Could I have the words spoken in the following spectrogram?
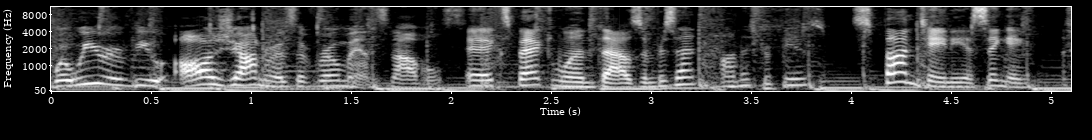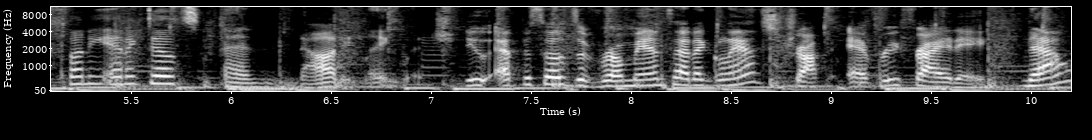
where we review all genres of romance novels. Expect 1000% honest reviews, spontaneous singing, funny anecdotes, and naughty language. New episodes of Romance at a Glance drop every Friday. Now,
